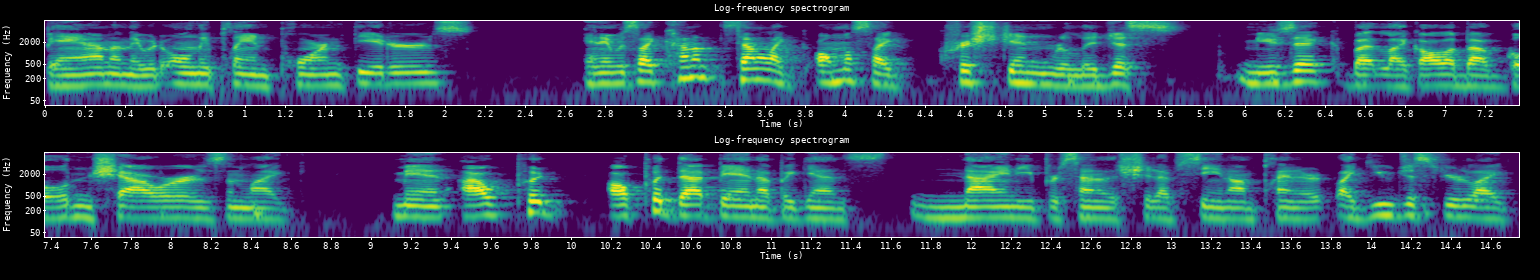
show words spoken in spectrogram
band, and they would only play in porn theaters. And it was like kind of sounded like almost like Christian religious music, but like all about golden showers and like, man, I'll put I'll put that band up against 90% of the shit I've seen on planet Earth. Like you just you're like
